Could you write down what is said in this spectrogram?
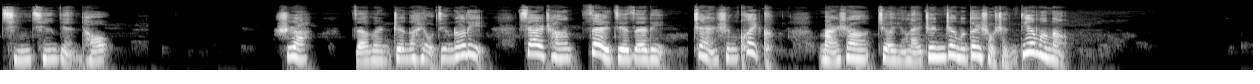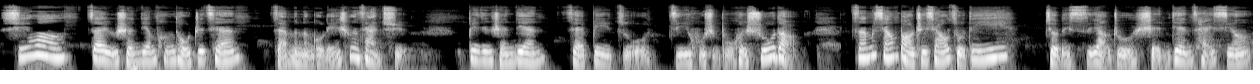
轻轻点头：“是啊，咱们真的很有竞争力。下一场再接再厉，战胜 Quick，马上就要迎来真正的对手神殿了呢。希望在与神殿碰头之前，咱们能够连胜下去。毕竟神殿在 B 组几乎是不会输的，咱们想保持小组第一，就得死咬住神殿才行。”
